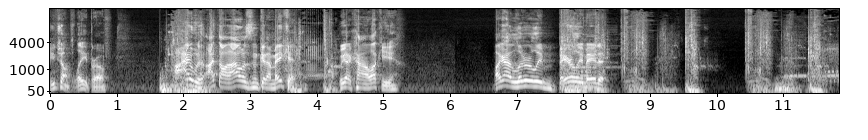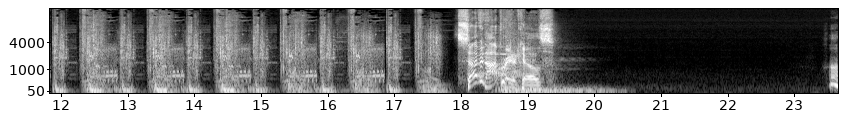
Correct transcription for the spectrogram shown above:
He jumped late, bro. I was I thought I wasn't gonna make it. We got kind of lucky. My guy literally barely made it. Seven operator kills. Huh.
